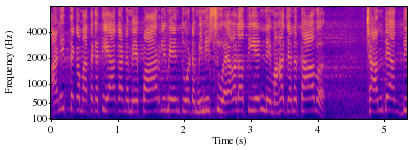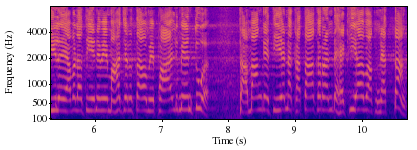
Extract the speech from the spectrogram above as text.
අනිත් එක මතක තියාගන්න මේ පාර්ලිමේන්තුවට මිනිස්සු ඇවලා තියෙන්නේ මහජනතාව. ඡන්දයක් දීලා ඇවලා තියෙන මේ මහජනතාව මේ පාර්ලිමේන්තුව. තමන්ගේ තියෙන කතා කරන්න හැකියාවක් නැත්තං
